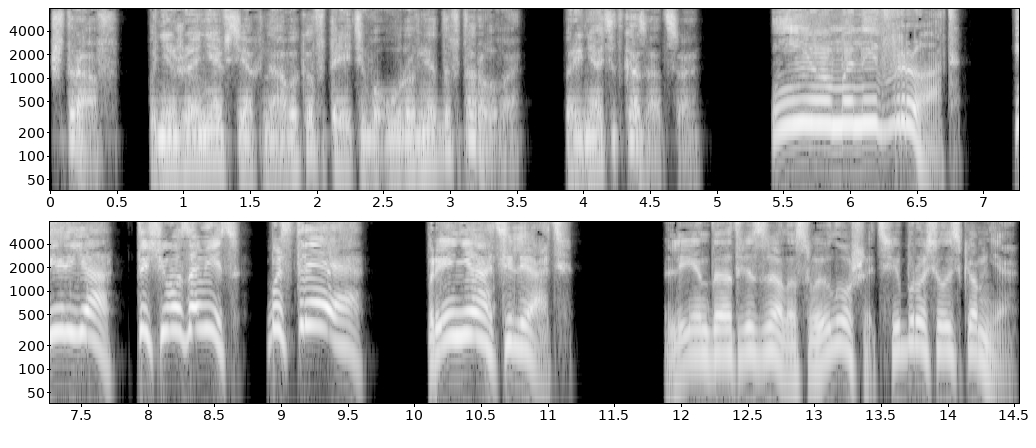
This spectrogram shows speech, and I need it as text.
Штраф — понижение всех навыков третьего уровня до второго. Принять отказаться. «Ёманый в рот!» «Илья, ты чего завис? Быстрее!» «Принять, лять!» Линда отвязала свою лошадь и бросилась ко мне.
